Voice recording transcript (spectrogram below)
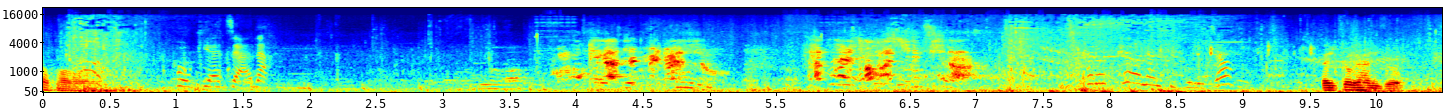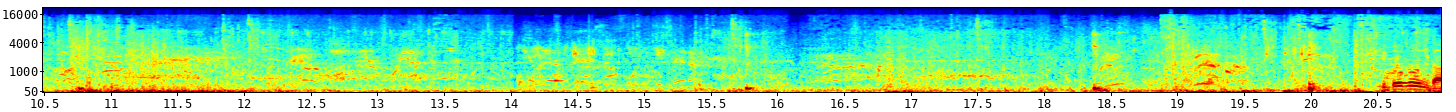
어허. 포기하지 않아. 새로 태어난 기분이죠? 왼쪽에 한조. 또 돈다.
